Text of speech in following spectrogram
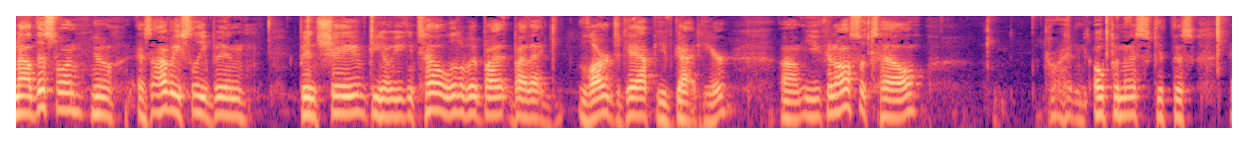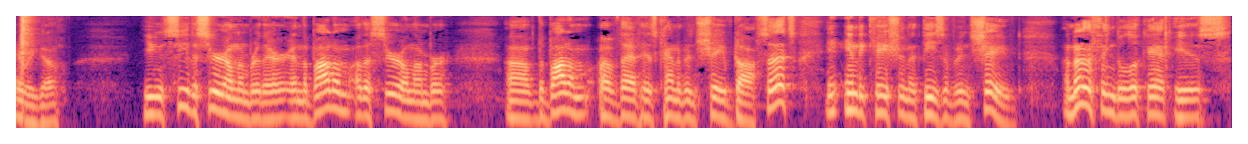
Now this one, you know, has obviously been been shaved. You know, you can tell a little bit by, by that large gap you've got here. Um, you can also tell, go ahead and open this, get this, there we go. You can see the serial number there, and the bottom of the serial number, uh, the bottom of that has kind of been shaved off. So that's an indication that these have been shaved. Another thing to look at is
